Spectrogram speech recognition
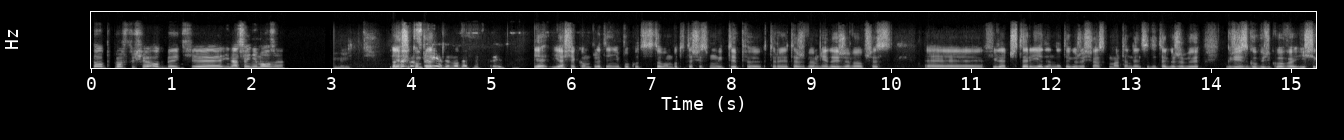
to po prostu się odbyć inaczej nie może. Ja się, Dlatego komple- 4-1 ode mnie, 4-1. ja, ja się kompletnie nie pokłócę z tobą, bo to też jest mój typ, y, który też we mnie dojrzewał przez e, chwilę 4-1, dlatego że Śląsk ma tendencję do tego, żeby gdzieś zgubić głowę i się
